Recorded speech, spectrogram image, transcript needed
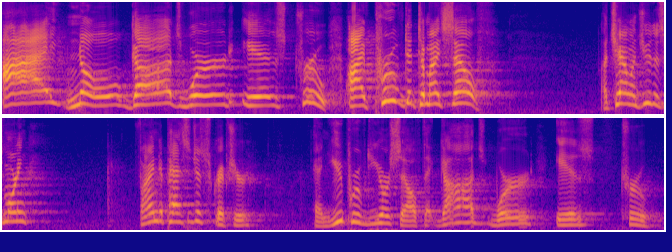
I know God's word is true. I've proved it to myself. I challenge you this morning find a passage of Scripture and you prove to yourself that God's Word is true.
